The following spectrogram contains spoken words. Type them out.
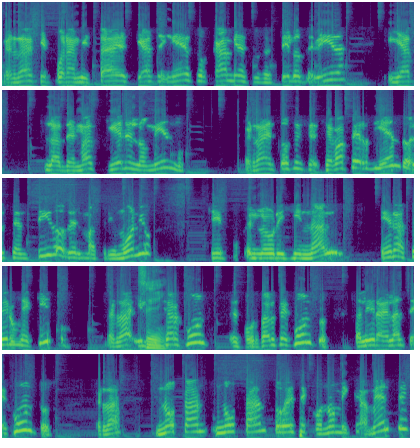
¿verdad? Que por amistades que hacen eso, cambian sus estilos de vida y ya las demás quieren lo mismo, ¿verdad? Entonces se, se va perdiendo el sentido del matrimonio, que lo original era hacer un equipo, ¿verdad? Y Sí. luchar juntos, esforzarse juntos, salir adelante juntos, ¿verdad? No, tan, no tanto es económicamente,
